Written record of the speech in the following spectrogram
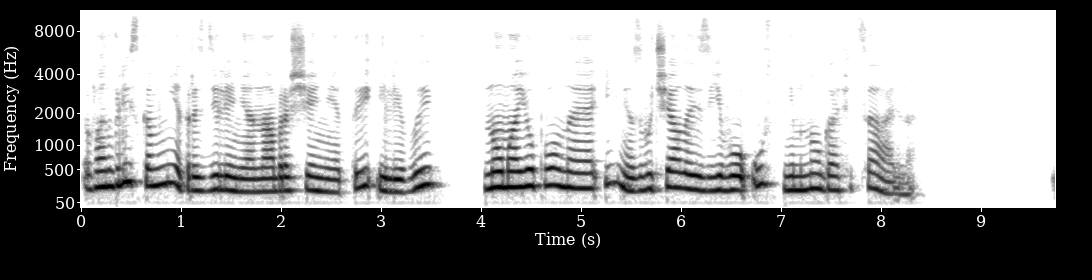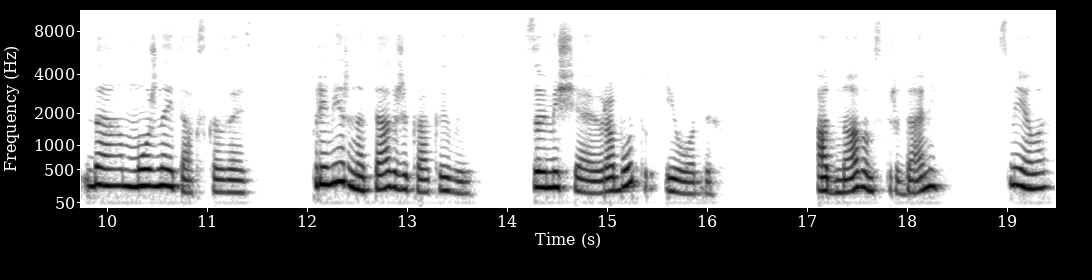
В английском нет разделения на обращение «ты» или «вы», но мое полное имя звучало из его уст немного официально. Да, можно и так сказать. Примерно так же, как и вы. Совмещаю работу и отдых. Одна в Амстердаме? Смело.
